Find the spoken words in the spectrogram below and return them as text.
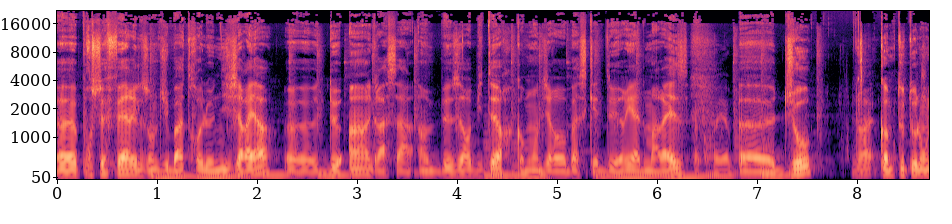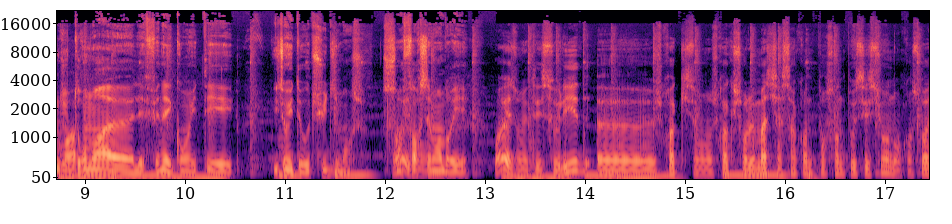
Euh, pour ce faire, ils ont dû battre le Nigeria euh, 2-1 grâce à un buzzer beater, comme on dirait au basket de Riyad Mahrez. Euh, Joe, Ouais. comme tout au long du tournoi, euh, les Fennecs ont été Ils ont été au-dessus dimanche, sans Ouais, ils ont- forcément briller. Ouais, ils ont été solides. Euh, je, crois que sur le match, il y a 50% de possession. Donc en soi,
